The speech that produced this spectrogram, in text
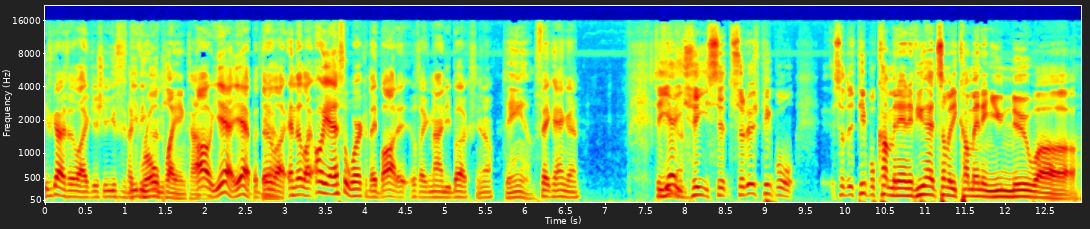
These guys are like just your uses Like BB role guns. playing kinda. Oh yeah, yeah. But they're Yeah. like, and they're like, oh yeah, this will work. And they bought it. It was like ninety bucks, you know, Damn. fake handgun. So yeah, you see, so, so there's people, so there's people coming in. If you had somebody come in and you knew, uh,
